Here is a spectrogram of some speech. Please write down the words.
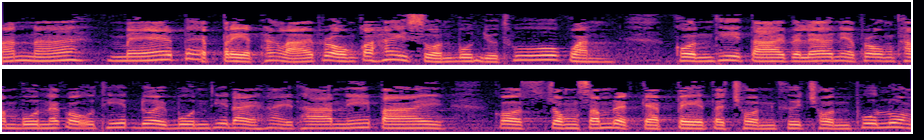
นั้นนะ แม้แต่เปรตทั้งหลาย พระองค์ก็ให้ส่วนบุญอยู่ทุกวัน คนที่ตายไปแล้วเนี่ยพระองค์ทำบุญแล้วก็อุทิศด้วยบุญที่ได้ให้ทานนี้ไป ก็จงสำเร็จแก่เปตชนคือชนผู้ล่วง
